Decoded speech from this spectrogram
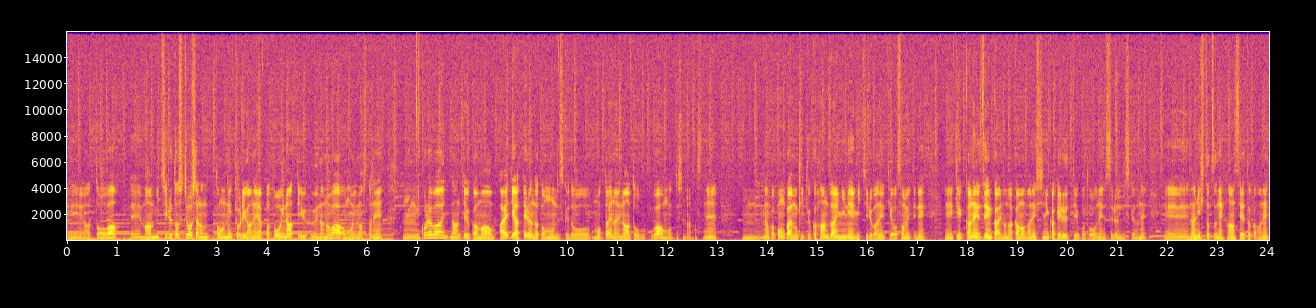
えー、あとは、えー、まあ、みちると視聴者とのね、距離がね、やっぱ遠いなっていう風なのは思いましたね。うん、これは、なんていうか、まあ、あえてやってるんだと思うんですけど、もったいないなと僕は思ってしまいますね。うん、なんか今回も結局犯罪にね、みちるはね、手を染めてね、えー、結果ね、前回の仲間がね、死にかけるっていうことをね、するんですけどね、えー、何一つね、反省とかをね、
